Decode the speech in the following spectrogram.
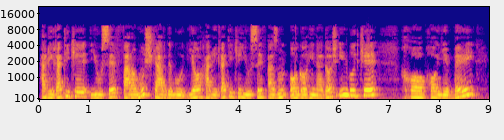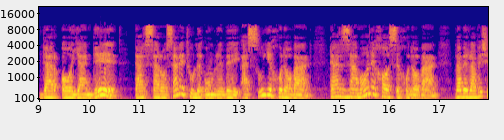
حقیقتی که یوسف فراموش کرده بود یا حقیقتی که یوسف از اون آگاهی نداشت این بود که خوابهای وی در آینده در سراسر طول عمر وی از سوی خداوند در زمان خاص خداوند و به روش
